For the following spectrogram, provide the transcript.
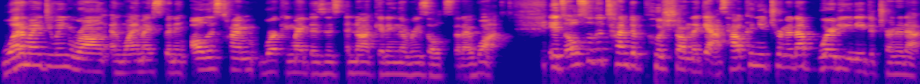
what am I doing wrong? And why am I spending all this time working my business and not getting the results that I want? It's also the time to push on the gas. How can you turn it up? Where do you need to turn it up?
